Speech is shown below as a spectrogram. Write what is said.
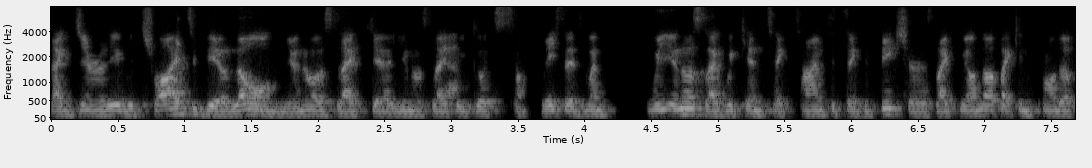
like generally we try to be alone, you know, it's like, uh, you know, it's like Yeah. we go to some places when we, you know, it's like we can take time to take the pictures. Like we are not like in front of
